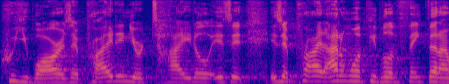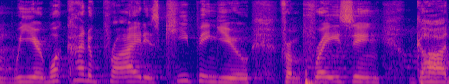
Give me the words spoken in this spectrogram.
who you are? Is it pride in your title? Is it is it pride? I don't want people to think that I'm weird. What kind of pride is keeping you from praising God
